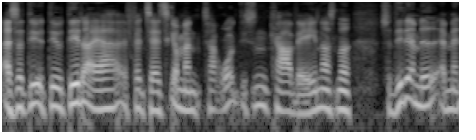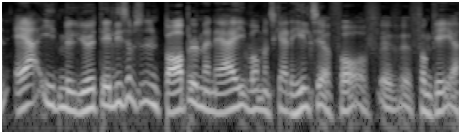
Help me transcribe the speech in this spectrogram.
Altså, det, det er jo det, der er fantastisk, at man tager rundt i sådan en karavane og sådan noget. Så det der med, at man er i et miljø, det er ligesom sådan en boble, man er i, hvor man skal have det hele til at få, f- f- fungere.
